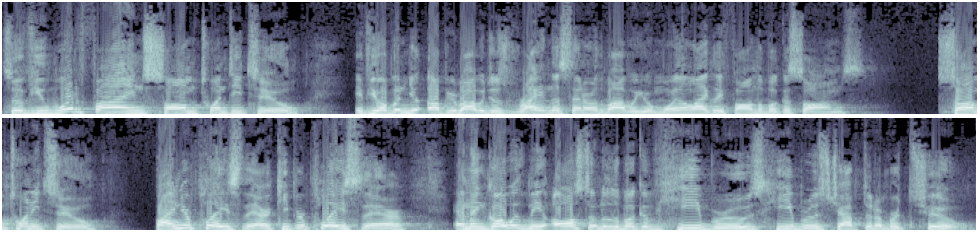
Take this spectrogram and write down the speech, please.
So if you would find Psalm 22, if you open up your Bible just right in the center of the Bible, you'll more than likely find the book of Psalms. Psalm 22. Find your place there. Keep your place there. And then go with me also to the book of Hebrews, Hebrews chapter number 2.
